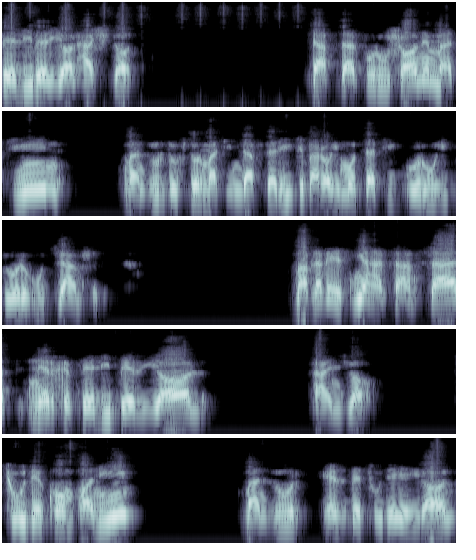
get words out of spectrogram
فعلی به ریال 80 دفتر فروشان متین منظور دکتر متین دفتری که برای مدتی گروهی دور او جمع شده. مبلغ اسمی هر صد نرخ فعلی به ریال پنجاه. توده کمپانی منظور حزب توده ایران.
